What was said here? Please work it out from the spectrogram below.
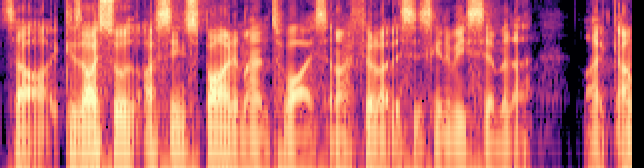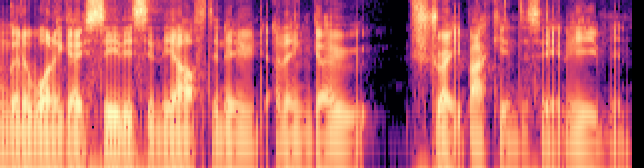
So, because I saw, I've seen Spider Man twice, and I feel like this is going to be similar. Like, I'm going to want to go see this in the afternoon, and then go straight back in to see it in the evening.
